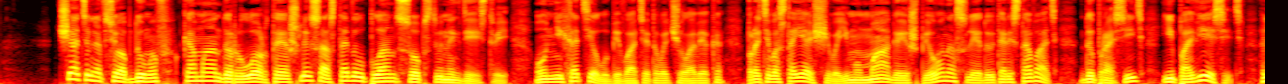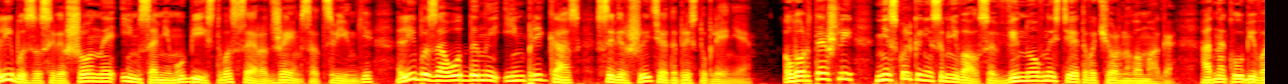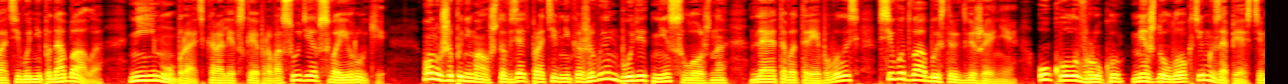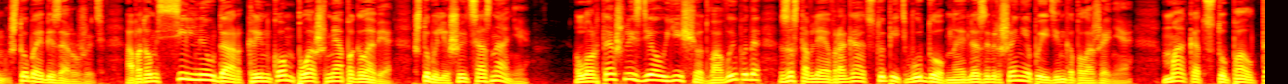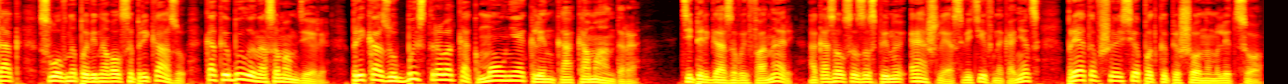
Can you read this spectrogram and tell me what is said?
Тщательно все обдумав, командор лорд Эшли составил план собственных действий. Он не хотел убивать этого человека. Противостоящего ему мага и шпиона следует арестовать, допросить и повесить, либо за совершенное им самим убийство сэра Джеймса Цвинги, либо за отданный им приказ совершить это преступление. Лорд Эшли нисколько не сомневался в виновности этого черного мага, однако убивать его не подобало, не ему брать королевское правосудие в свои руки — он уже понимал, что взять противника живым будет несложно. Для этого требовалось всего два быстрых движения. Укол в руку между локтем и запястьем, чтобы обезоружить. А потом сильный удар клинком плашмя по голове, чтобы лишить сознания. Лорд Эшли сделал еще два выпада, заставляя врага отступить в удобное для завершения поединка положение. Маг отступал так, словно повиновался приказу, как и было на самом деле. Приказу быстрого, как молния клинка командора. Теперь газовый фонарь оказался за спиной Эшли, осветив, наконец, прятавшееся под капюшоном лицо.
